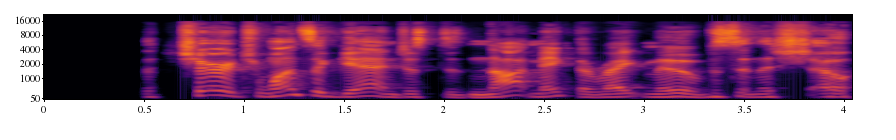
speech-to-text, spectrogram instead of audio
the church, once again, just does not make the right moves in this show.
